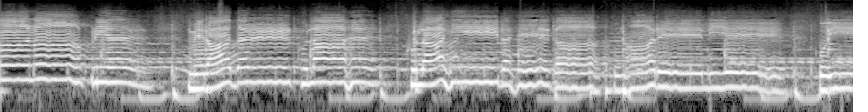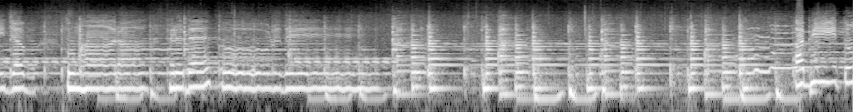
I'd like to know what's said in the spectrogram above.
आना प्रिय, मेरा दर खुला है खुला ही रहेगा तुम्हारे लिए। कोई जब तुम्हारा हृदय तोड़ दे। अभी तुमको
